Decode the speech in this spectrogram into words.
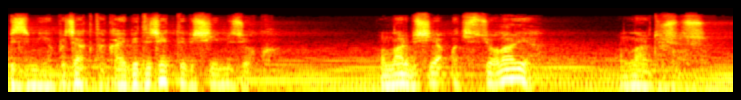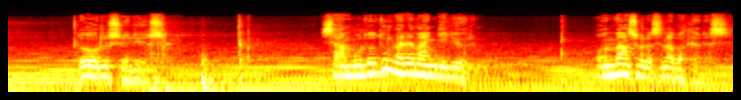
Bizim yapacak da kaybedecek de bir şeyimiz yok. Onlar bir şey yapmak istiyorlar ya. Onlar düşünsün. Doğru söylüyorsun. Sen burada dur ben hemen geliyorum. Ondan sonrasına bakarız.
